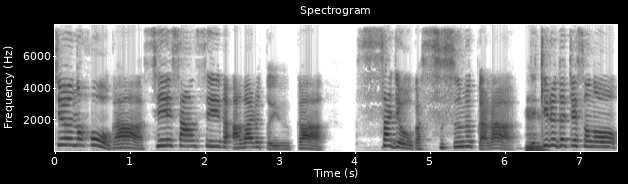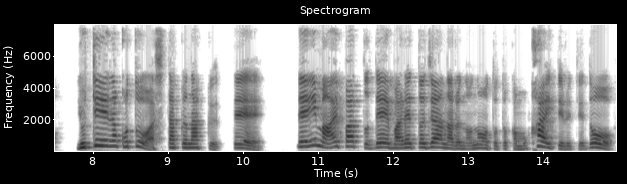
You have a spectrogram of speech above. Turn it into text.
中の方が生産性が上がるというか、作業が進むから、できるだけその余計なことはしたくなくって、で、今 iPad でバレットジャーナルのノートとかも書いてるけど、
